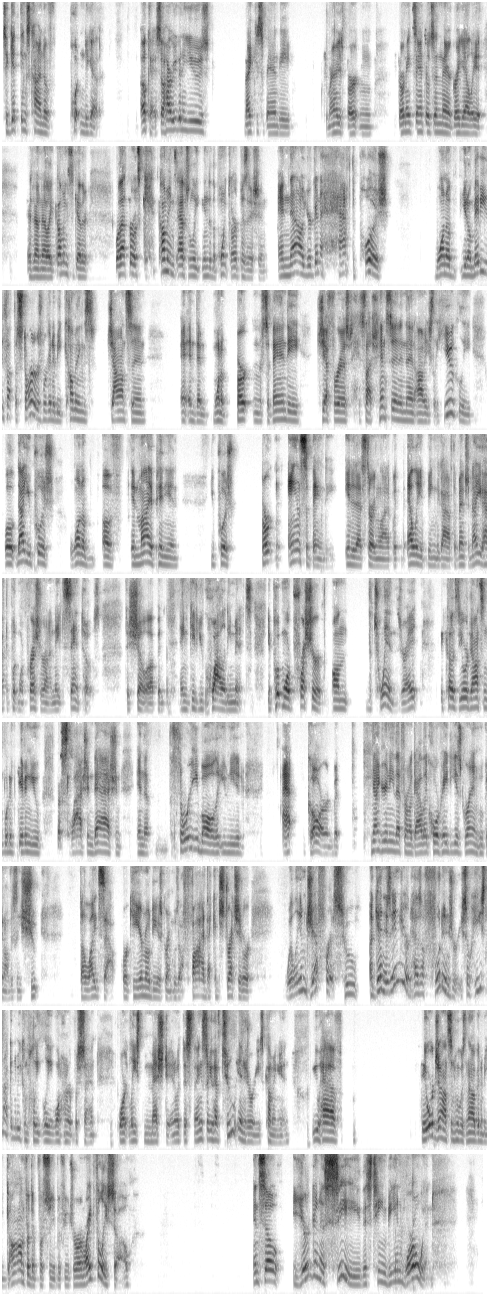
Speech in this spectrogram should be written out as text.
to get things kind of putting together. Okay, so how are you going to use Nike Sibande, Jamarius Burton, throw Nate Santos in there, Greg Elliott, and then LA Cummings together? Well, that throws Cummings absolutely into the point guard position. And now you're going to have to push one of, you know, maybe you thought the starters were going to be Cummings, Johnson, and, and then one of Burton or Sibande Jeffress slash Hinson, and then obviously Hugley. Well, now you push one of, of, in my opinion, you push Burton and Sibande into that starting lineup with Elliott being the guy off the bench. And now you have to put more pressure on a Nate Santos to show up and, and give you quality minutes. You put more pressure on the twins, right? Because Dior Johnson would have given you the slash and dash and, and the, three ball that you needed at guard, but now you're to need that from a guy like Jorge Diaz Graham, who can obviously shoot the lights out, or Guillermo Diaz Graham, who's a five that can stretch it, or William Jeffress, who again is injured, has a foot injury. So he's not going to be completely 100% or at least meshed in with this thing. So you have two injuries coming in. You have Dior Johnson, who is now going to be gone for the foreseeable future, and rightfully so. And so you're going to see this team be in whirlwind.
